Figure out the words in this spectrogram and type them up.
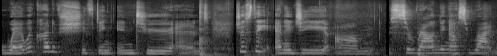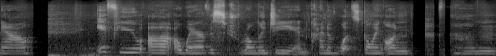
where we're kind of shifting into and just the energy um, surrounding us right now. If you are aware of astrology and kind of what's going on, um,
